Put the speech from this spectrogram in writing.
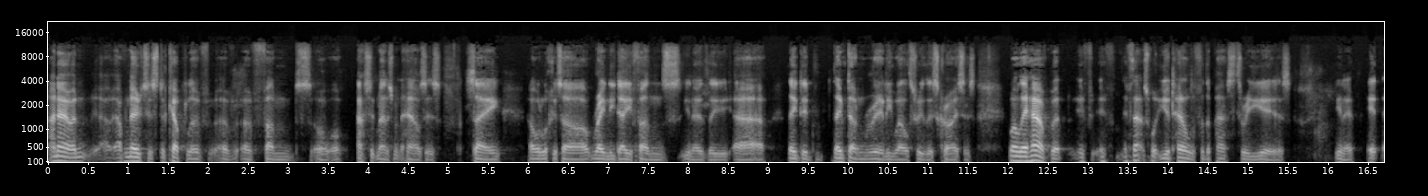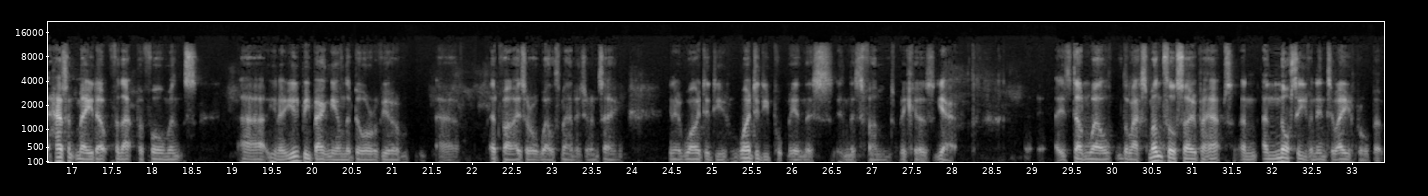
I know, and I've noticed a couple of, of, of funds or, or, asset management houses saying, "Oh, look at our rainy day funds. You know, the uh, they did they've done really well through this crisis." Well, they have, but if if if that's what you'd held for the past three years, you know it hasn't made up for that performance uh, you know you'd be banging on the door of your uh, advisor or wealth manager and saying you know why did you why did you put me in this in this fund because yeah it's done well the last month or so perhaps and and not even into april but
